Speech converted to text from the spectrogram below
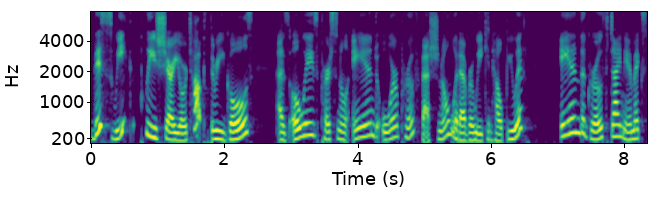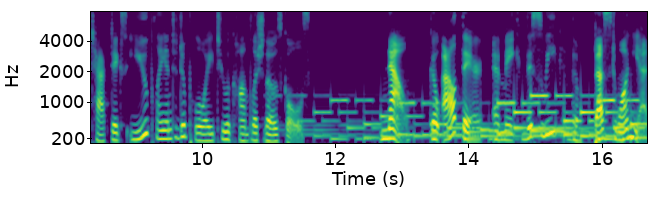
This week, please share your top three goals. As always, personal and or professional, whatever we can help you with, and the growth dynamics tactics you plan to deploy to accomplish those goals. Now, go out there and make this week the best one yet.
